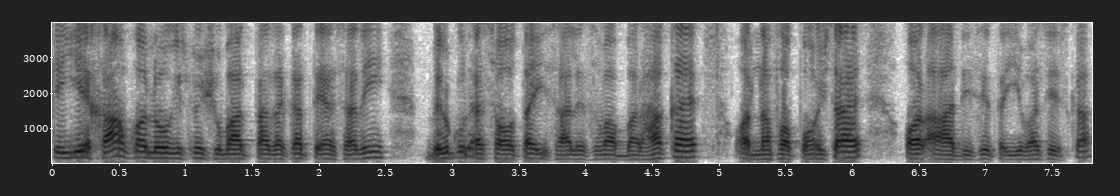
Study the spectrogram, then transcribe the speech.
कि ये खाम खा लोग इसमें शुबात पैदा करते ऐसा नहीं। बिल्कुल ऐसा होता है इसाल सवाब बरहक है और नफ़ा पहुँचता है और आदिश तयबा से इसका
